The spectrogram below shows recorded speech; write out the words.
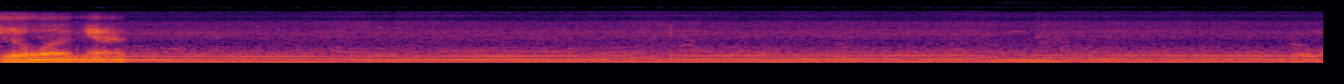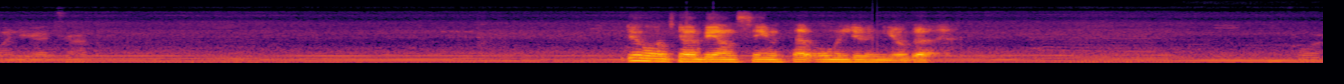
Two one, yeah. Roll one, you got Trump. Dylan's gonna be on scene with that woman doing yoga. Four.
